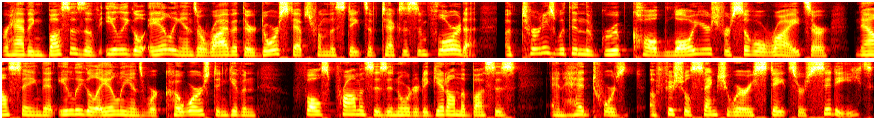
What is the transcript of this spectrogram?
for having buses of illegal aliens arrive at their doorsteps from the states of Texas and Florida. Attorneys within the group called Lawyers for Civil Rights are now saying that illegal aliens were coerced and given false promises in order to get on the buses and head towards official sanctuary states or cities.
